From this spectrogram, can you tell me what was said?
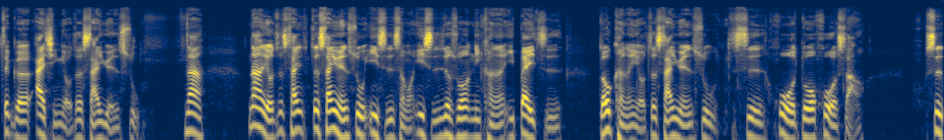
这个爱情有这三元素。那那有这三这三元素意思是什么？意思就是说，你可能一辈子。都可能有这三元素，只是或多或少，是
